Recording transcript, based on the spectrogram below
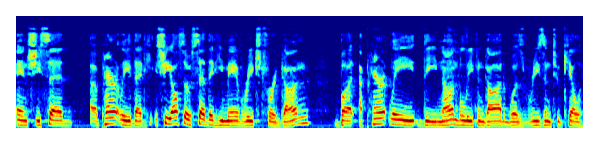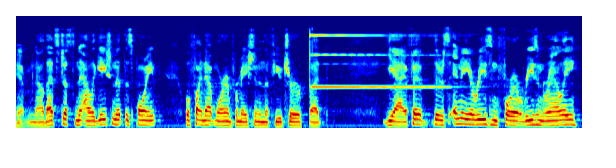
And she said, apparently that he, she also said that he may have reached for a gun, but apparently the non-belief in God was reason to kill him. Now that's just an allegation at this point. We'll find out more information in the future, but yeah, if it, there's any reason for a reason rally,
